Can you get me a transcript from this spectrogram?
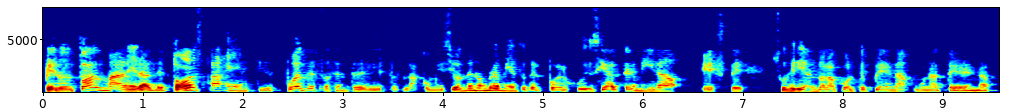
Pero de todas maneras, de toda esta gente, después de estas entrevistas, la Comisión de Nombramiento del Poder Judicial termina este, sugiriendo a la Corte Plena una terna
